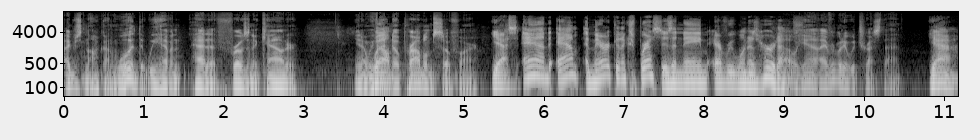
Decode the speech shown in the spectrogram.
I just knock on wood that we haven't had a frozen account or, you know, we've Well- had no problems so far. Yes, and Am- American Express is a name everyone has heard of. Oh yeah, everybody would trust that. Yeah,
